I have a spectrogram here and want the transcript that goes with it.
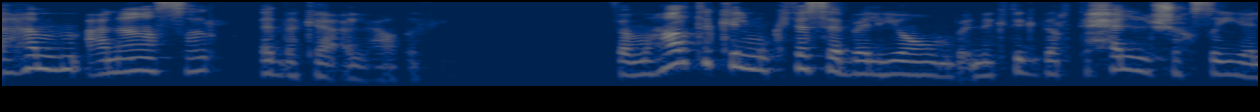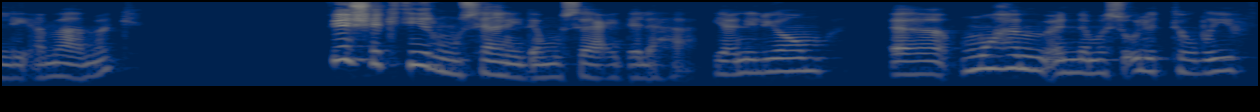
أهم عناصر الذكاء العاطفي. فمهارتك المكتسبة اليوم بأنك تقدر تحل الشخصية اللي أمامك في أشياء كثير مساندة مساعدة لها. يعني اليوم آه، مهم أن مسؤول التوظيف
